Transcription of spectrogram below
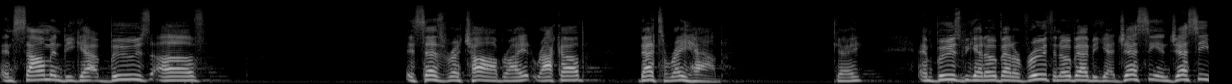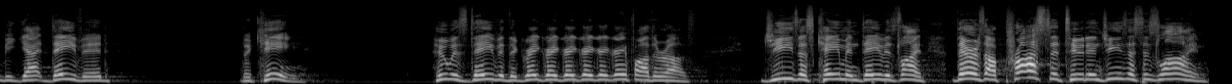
And Salmon begat Booz of, it says Rechab, right? Rachab. That's Rahab. Okay? And Booz begat Obed of Ruth, and Obed begat Jesse, and Jesse begat David, the king, Who was David, the great, great, great, great, great grandfather of? Jesus came in David's line. There's a prostitute in Jesus' line.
